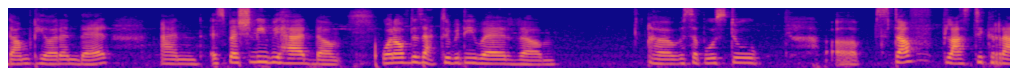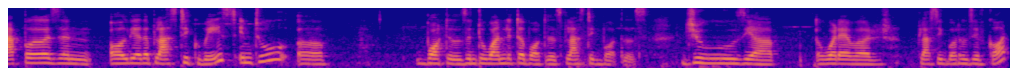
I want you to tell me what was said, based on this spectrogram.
dumped here and there. And especially we had um, one of this activity where um, uh, we're supposed to uh, stuff plastic wrappers and all the other plastic waste into uh, bottles into one liter bottles plastic bottles. Juice yeah whatever plastic bottles you've got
